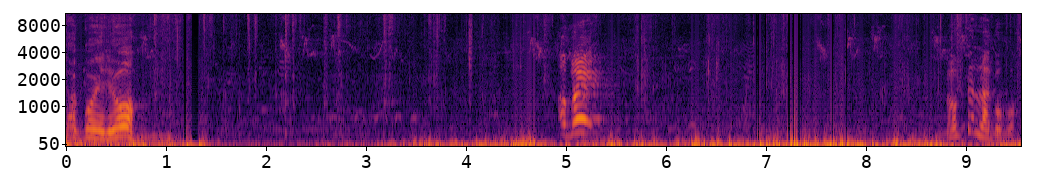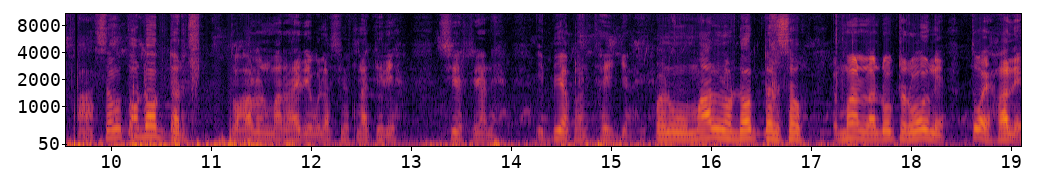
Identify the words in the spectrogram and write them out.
ધક્કો રહ્યો. ભાઈ! ડોક્ટર લાગો હો. આ સૌ તો ડોક્ટર. તો હાલો ને મારા હારે બોલા શેઠના ઘેરે શેઠ રહ્યા ને એ બે ભણ થઈ ગયા છે. પણ હું માલનો ડોક્ટર સૌ માલના ડોક્ટર હોઉં ને તોય હાલે.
